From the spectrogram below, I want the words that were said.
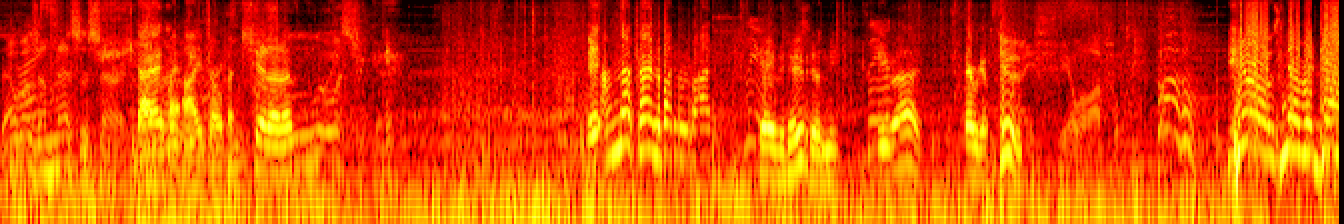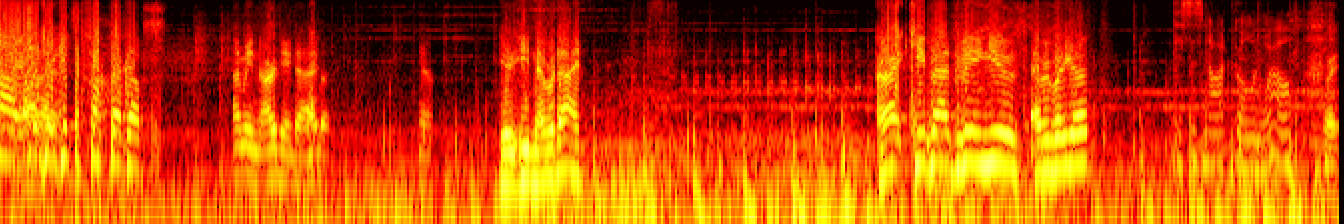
That wasn't necessary. That with my eyes open. Shit out of it. I'm not trying to fucking revive. Clear. David, David doesn't need to be Clear. revived. There we go. Dude, I feel awful. heroes never die. RJ, get the fuck back up. I mean, RJ died, but He, he never died. All right, keypads being used. Everybody good? This is not going well. Wait.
